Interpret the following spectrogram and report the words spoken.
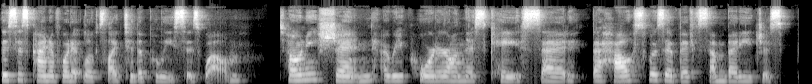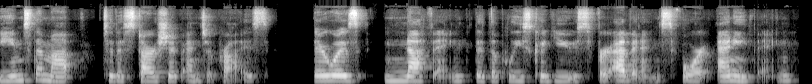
This is kind of what it looked like to the police as well. Tony Shin, a reporter on this case, said the house was as if somebody just beamed them up to the Starship Enterprise. There was nothing that the police could use for evidence for anything.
